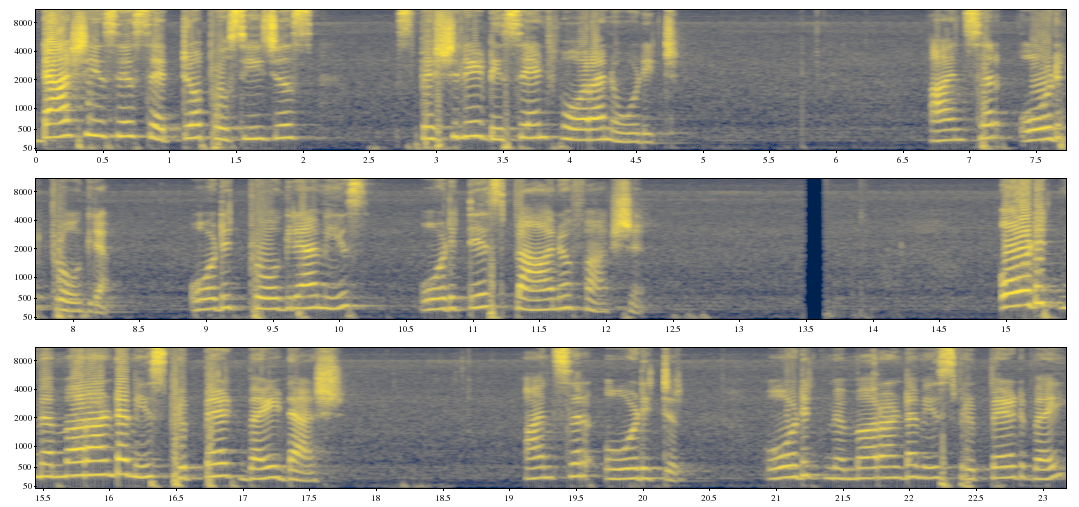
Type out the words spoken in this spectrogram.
Dash is a set of procedures specially designed for an audit. Answer audit program. Audit program is auditor's plan of action. Audit memorandum is prepared by dash. Answer auditor. Audit memorandum is prepared by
